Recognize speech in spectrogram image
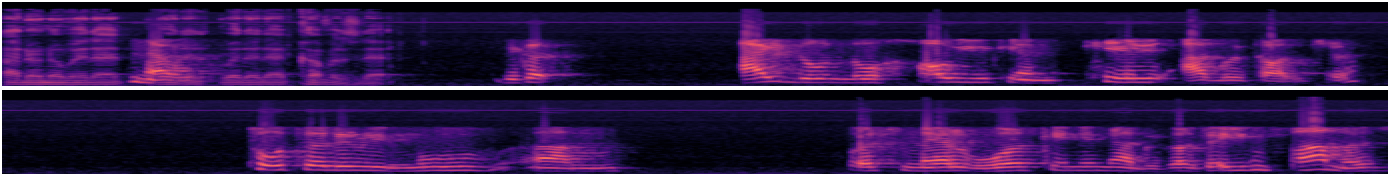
I don't know whether that, no. whether, whether that covers that. Because I don't know how you can kill agriculture, totally remove um, personnel working in agriculture, even farmers.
